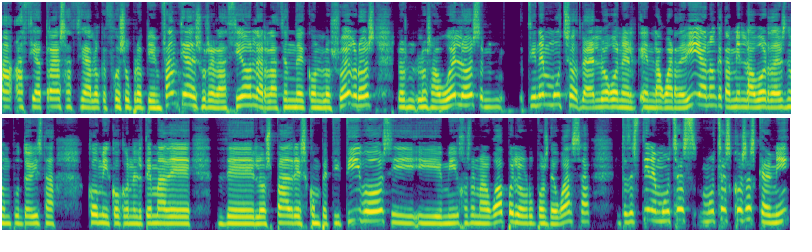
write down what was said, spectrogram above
hacia atrás, hacia lo que fue su propia infancia, de su relación, la relación de, con los suegros, los, los abuelos. Mm, tiene mucho, luego en, el, en la guardería, ¿no? que también lo aborda desde un punto de vista cómico con el tema de, de los padres competitivos y, y, mi hijo es el más guapo y los grupos de WhatsApp. Entonces tiene muchas, muchas cosas que a mí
